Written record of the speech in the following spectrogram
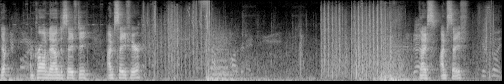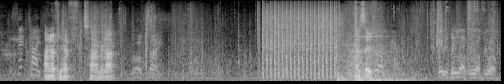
Yep. I'm crawling down to safety. I'm safe here. Nice. I'm safe. I don't know if you have time or not. I safe? Three, three three three.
